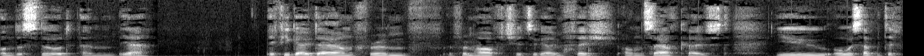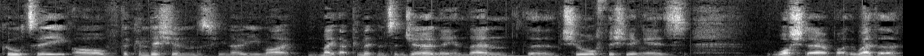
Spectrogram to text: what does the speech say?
understood. And yeah, if you go down from from Hertfordshire to go and fish on the south coast, you always have the difficulty of the conditions. You know, you might make that commitment and journey, and then the shore fishing is washed out by the weather.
